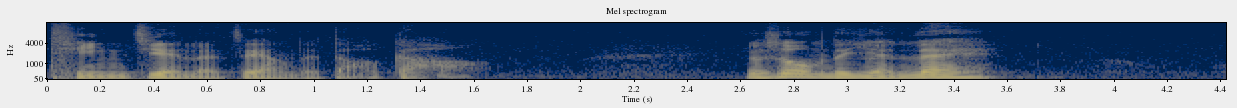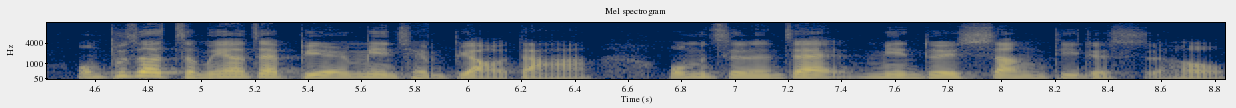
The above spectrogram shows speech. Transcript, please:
听见了这样的祷告。有时候我们的眼泪，我们不知道怎么样在别人面前表达，我们只能在面对上帝的时候，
